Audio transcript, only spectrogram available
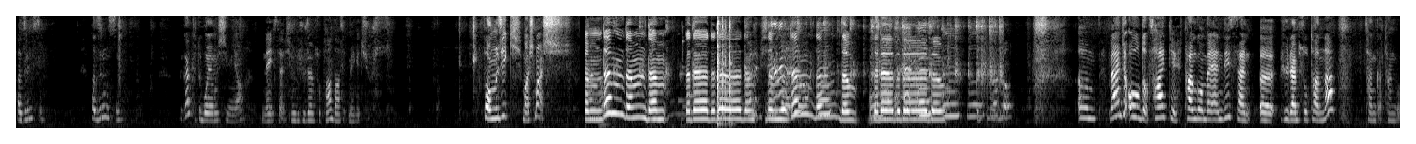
Hazır mısın? Hazır mısın? Kadar kötü boyamışım ya. Neyse şimdi Hürrem Sultan'a dans etmeye geçiyoruz. Fon müzik, marş marş. Dım dım dım dım. Da da da da dım dım dım dım dım. Da da da da dım. Um, bence oldu. Fatih, tango beğendiysen e, Hürrem Sultan'la tango, tango.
